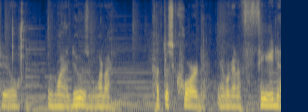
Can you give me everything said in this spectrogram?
to, what we want to do is we want to cut this cord, and we're going to feed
